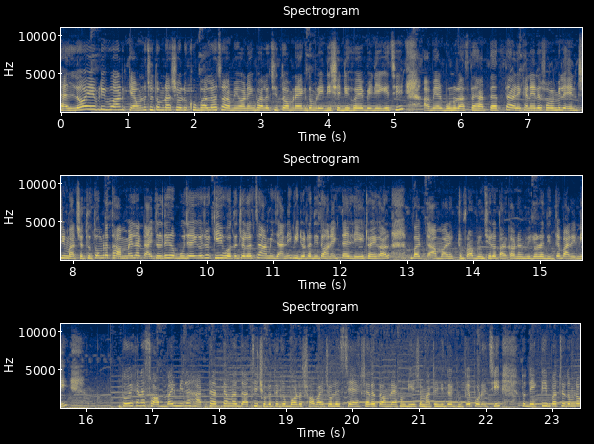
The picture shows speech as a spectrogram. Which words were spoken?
হ্যালো এভরিওয়ান কেমন আছো তোমরা? আসলে খুব ভালো আছো। আমি অনেক ভালো আছি। তো আমরা একদম রেডি শেডি হয়ে বেরিয়ে গেছি। আমি আর বুনু রাস্তায় হাঁটতে হাঁটতে, আর এখানে এরা সবাই মিলে এন্ট্রি মারছে। তো তোমরা থামমেলা টাইটেল থেকে বুঝাই গেছো কী হতে চলেছে। আমি জানি ভিডিওটা দিতে অনেকটাই লেট হয়ে গেল বাট আমার একটু প্রবলেম ছিল, তার কারণে ভিডিওটা দিতে পারিনি। তো এখানে সবাই মিলে হাঁটতে হাঁটতে আমরা যাচ্ছি। ছোটো থেকে বড় সবাই চলে এসছে একসাথে। তো আমরা এখন ডিএসএ মাঠের ভিতরে ঢুকে পড়েছি। তো দেখতেই পাচ্ছ তোমরা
